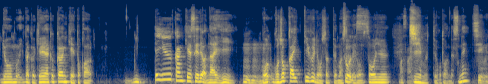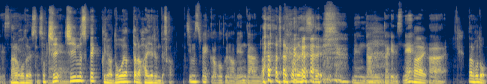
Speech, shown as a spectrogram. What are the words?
ー業務、なんか契約関係とかっていう関係性ではない、うんうんうんごご助会っていうふうにおっしゃってましたけど、そういうチームっていうことなんですね。チームですね。なるほどですね。そうチチームスペックにはどうやったら入れるんですか？チームスペックは僕の面談、なるほどですね。面談だけですね。はいはなるほど。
